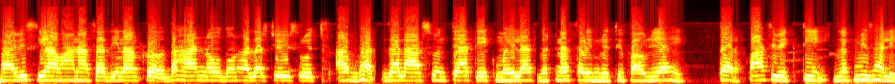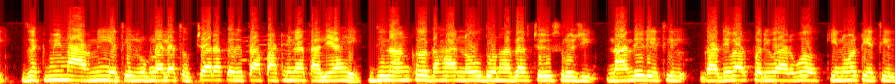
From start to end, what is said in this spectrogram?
बावीस या वाहनाचा दिनांक दहा नऊ दोन हजार चोवीस रोज अपघात झाला असून त्यात एक महिला घटनास्थळी मृत्यू पावली आहे. तर पाच व्यक्ती जखमी झाले. जखमी आर्णी येथील रुग्णालयात उपचाराकरिता पाठविण्यात आले आहे. दिनांक दहा नऊ दोन हजार चोवीस रोजी नांदेड येथील गादेवार परिवार व किनवट येथील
